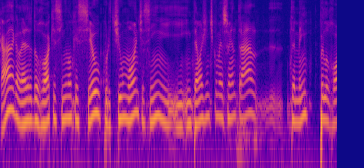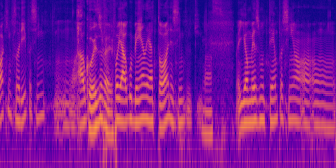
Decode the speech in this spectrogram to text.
Cara, a galera do rock, assim, enlouqueceu, curtiu um monte, assim, e, e- então a gente começou a entrar eh, também pelo rock em Floripa, assim, um- algo coisa, que foi algo bem aleatório, assim, porque- e ao mesmo tempo, assim, ó, ó,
